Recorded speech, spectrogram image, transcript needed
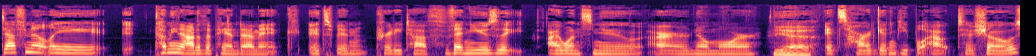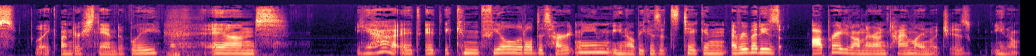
Definitely coming out of the pandemic, it's been pretty tough. Venues that I once knew are no more. Yeah. It's hard getting people out to shows, like understandably. And yeah, it, it, it can feel a little disheartening, you know, because it's taken everybody's operating on their own timeline, which is, you know,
